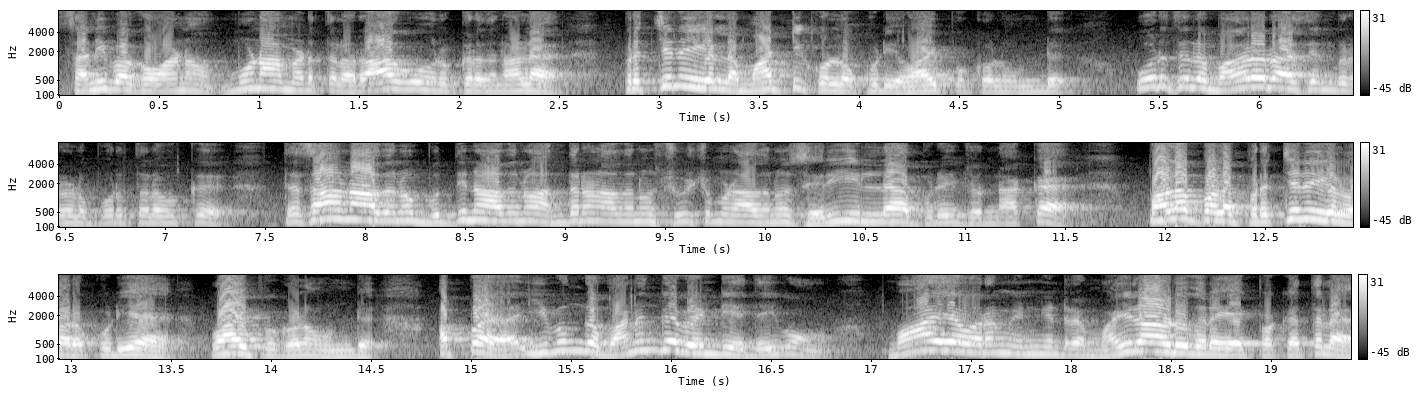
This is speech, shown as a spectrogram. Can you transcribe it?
சனி பகவானும் மூணாம் இடத்துல ராகுவும் இருக்கிறதுனால பிரச்சனைகளில் மாட்டிக்கொள்ளக்கூடிய வாய்ப்புகளும் உண்டு. ஒரு சில மகர ராசி என்பவர்களை பொறுத்தளவுக்கு தசாநாதனும் புத்திநாதனும் அந்தரநாதனும் சூஷ்மநாதனும் சரியில்லை அப்படின்னு சொன்னாக்க பல பல பிரச்சனைகள் வரக்கூடிய வாய்ப்புகளும் உண்டு. அப்போ இவங்க வணங்க வேண்டிய தெய்வம் மாயவரம் என்கின்ற மயிலாடுதுறை பக்கத்தில்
